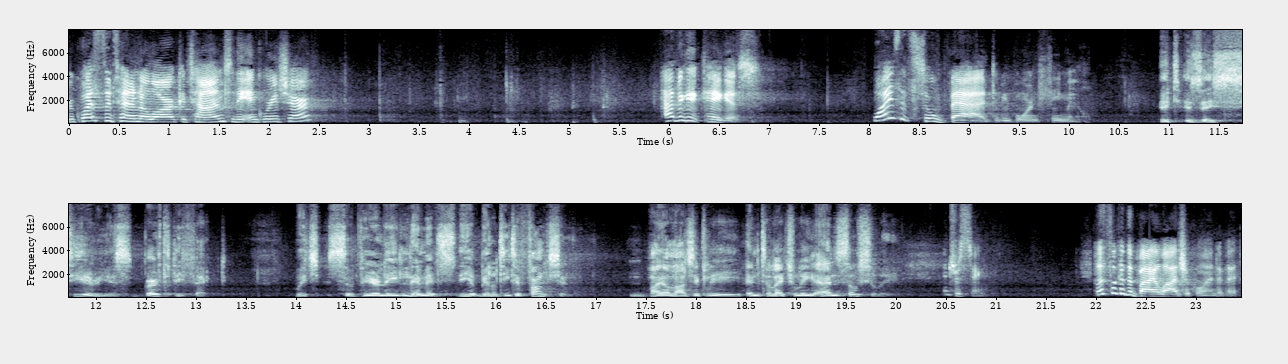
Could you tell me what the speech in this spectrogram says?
Request Lieutenant Alara Kitan to the inquiry chair. Advocate Kagas, why is it so bad to be born female? It is a serious birth defect which severely limits the ability to function biologically, intellectually, and socially. Interesting. Let's look at the biological end of it.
